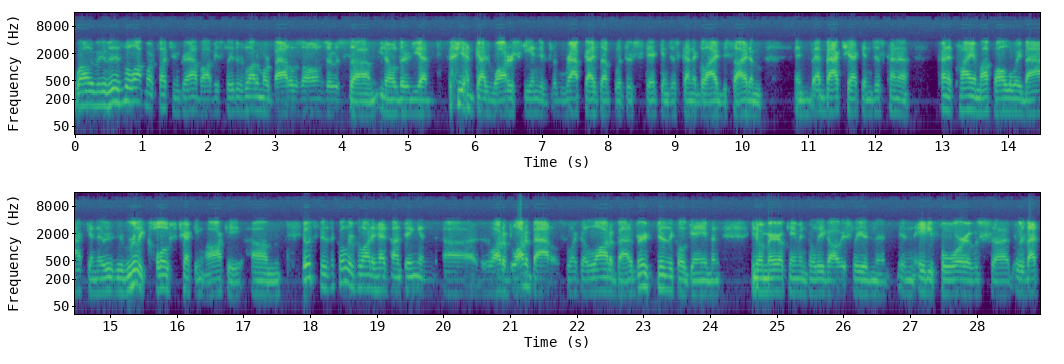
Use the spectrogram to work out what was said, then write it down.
Well, there's a lot more clutch and grab. Obviously, there's a lot of more battle zones. There was, um, you know, there you had you had guys water skiing, to wrap guys up with their stick and just kind of glide beside them, and back check and just kind of kind of tie him up all the way back. And it was really close checking hockey. Um, it was physical. There's a lot of head hunting and uh, a lot of lot of battles, like a lot of battles. Very physical game and you know, Mario came into the league obviously in the, in '84. It was uh, it was that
